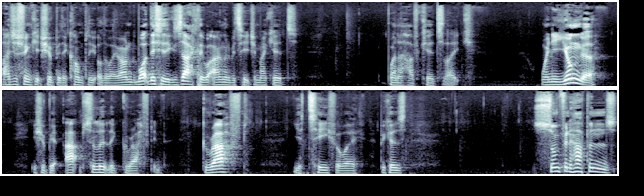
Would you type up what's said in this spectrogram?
I just think it should be the complete other way around. What this is exactly what I'm going to be teaching my kids when I have kids. Like when you're younger, you should be absolutely grafting, graft your teeth away because something happens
